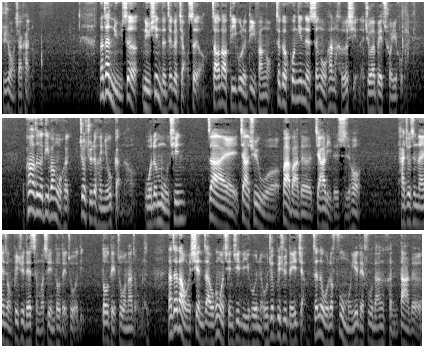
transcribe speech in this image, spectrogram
继续往下看哦。那在女色女性的这个角色哦，遭到低估的地方哦，这个婚姻的生活和和谐呢，就会被摧毁。我看到这个地方，我很就觉得很有感啊。我的母亲在嫁去我爸爸的家里的时候，她就是那一种必须得什么事情都得做的，都得做那种人。那再到我现在，我跟我前妻离婚了，我就必须得讲，真的，我的父母也得负担很大的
